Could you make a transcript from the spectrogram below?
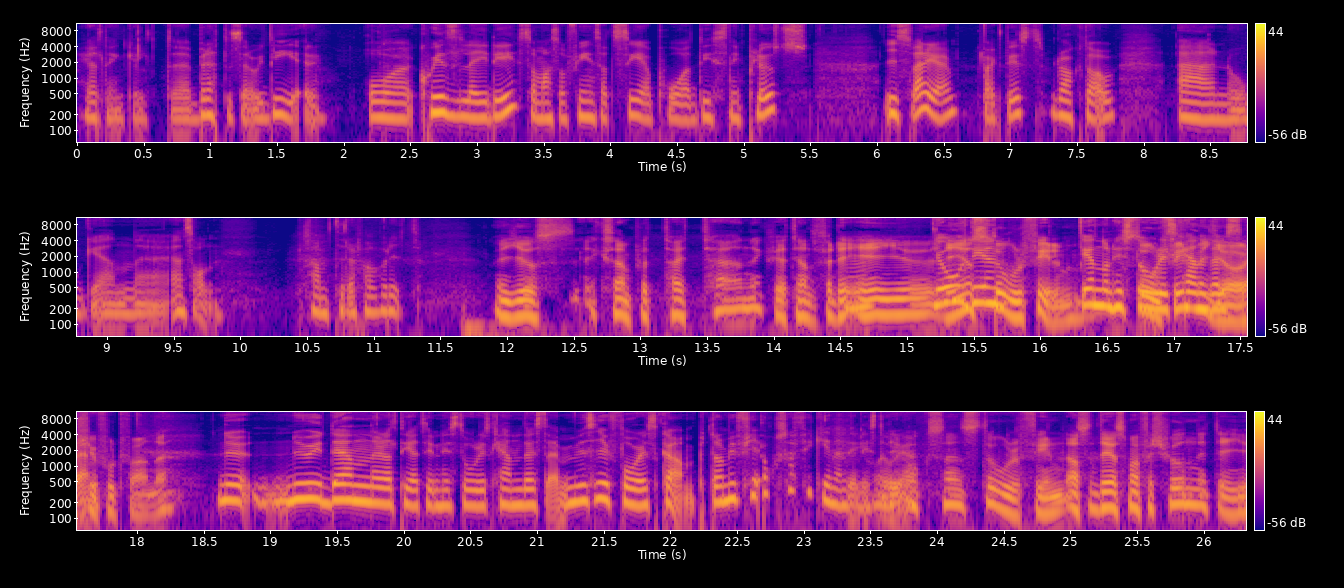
helt enkelt eh, berättelser och idéer. Och Quiz Lady, som alltså finns att se på Disney Plus i Sverige faktiskt, rakt av, är nog en, eh, en sån samtida favorit. Men just exemplet Titanic vet jag inte, för det Mm. är ju Jo, det är ju det är en en- stor film. det är en historisk Storfilmer händelse. görs ju fortfarande. Nu, nu är den relaterad till en historisk händelse, men vi säger Forrest Gump, där de också fick in en del Och det historia. är också en stor film. Alltså det som har försvunnit är ju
